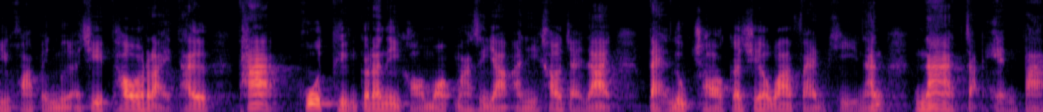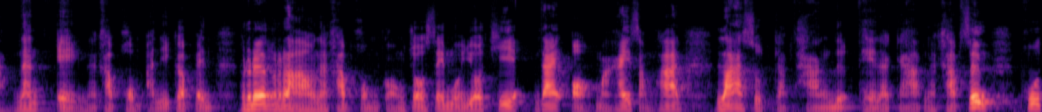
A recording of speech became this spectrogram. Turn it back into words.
มีความเป็นมืออาชีพเท่าไหร่ถ้าถ้า พูดถึงกรณีของมาซิยาอันนี้เข้าใจได้ แต่ลูกชอก็เชื่อว่าแฟนผีนั้นน่าจะเห็นต่างนั่นเองนะครับผมอันนี้ก็เป็นเรื่องราวนะครับผมของโจเซ่มูโญ่ที่ได้ออกมาให้สัมภาษณ์ล่าสุดกับทางเดอะเทเลกราฟนะครับซึ่งพูด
